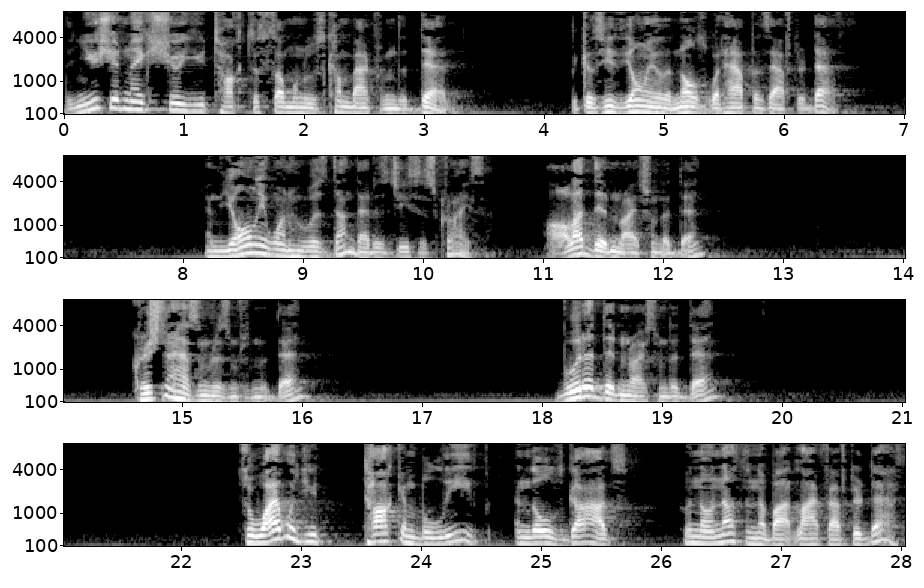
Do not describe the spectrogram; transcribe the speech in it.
then you should make sure you talk to someone who's come back from the dead. Because he's the only one that knows what happens after death. And the only one who has done that is Jesus Christ. Allah didn't rise from the dead. Krishna hasn't risen from the dead. Buddha didn't rise from the dead. So why would you talk and believe in those gods who know nothing about life after death?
